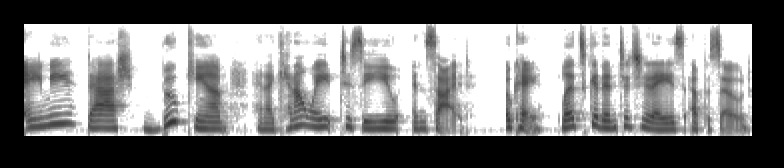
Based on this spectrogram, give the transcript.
Amy dash bootcamp. And I cannot wait to see you inside. Okay, let's get into today's episode.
